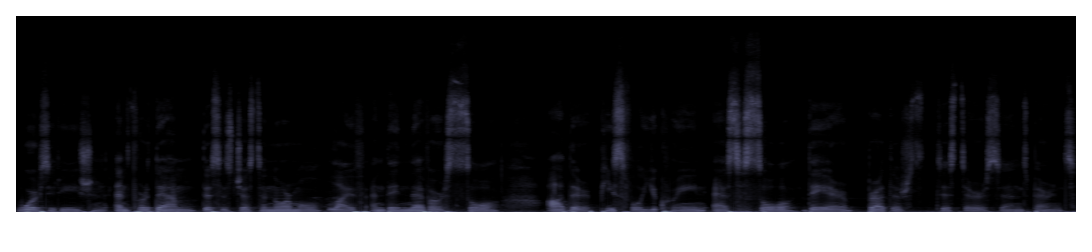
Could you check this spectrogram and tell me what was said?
war situation, and for them this is just a normal life, and they never saw other peaceful Ukraine as saw their brothers, sisters, and parents,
